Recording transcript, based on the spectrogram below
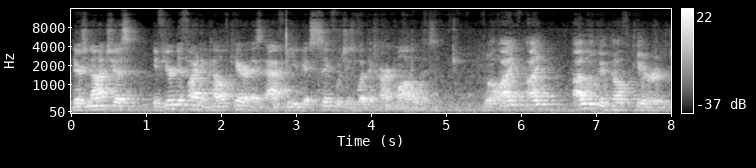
There's not just, if you're defining healthcare as after you get sick, which is what the current model is. Well, I, I, I look at healthcare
